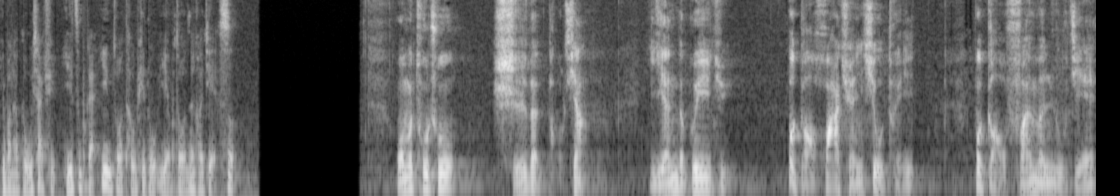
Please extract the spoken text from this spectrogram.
又把它读下去，一字不改，硬做头皮读，也不做任何解释。我们突出实的导向，严的规矩，不搞花拳绣腿，不搞繁文缛节，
